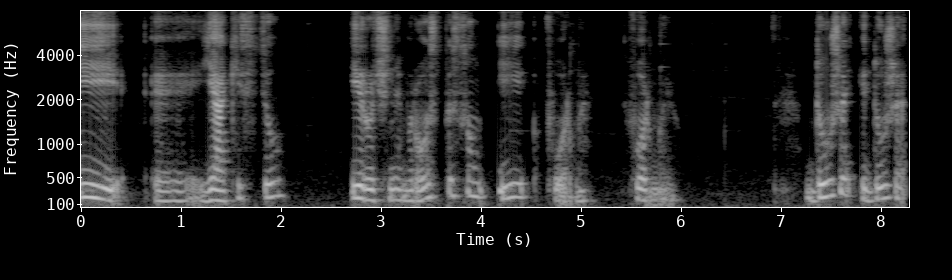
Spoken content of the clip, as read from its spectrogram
І е, якістю, і ручним розписом, і форми, формою. Дуже і дуже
